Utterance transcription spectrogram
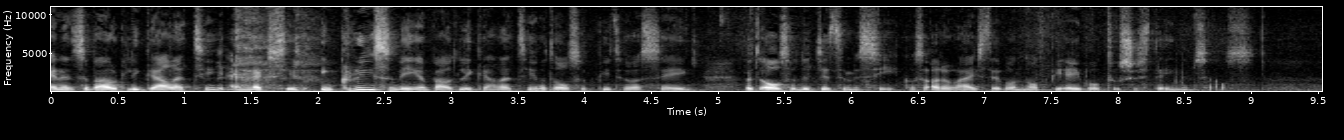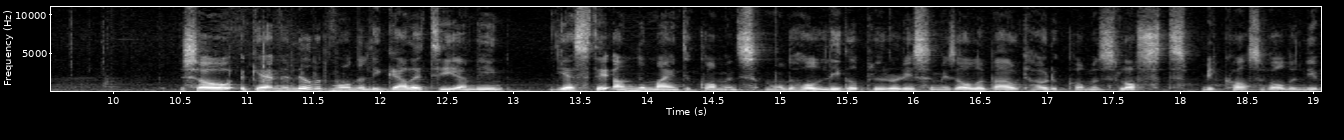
And it's about legality, and actually increasingly about legality, what also Peter was saying, but also legitimacy, because otherwise they will not be able to sustain themselves. So again, a little bit more on the legality. I mean, yes, they undermine the commons. Well, the whole legal pluralism is all about how the commons lost because of all the new,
